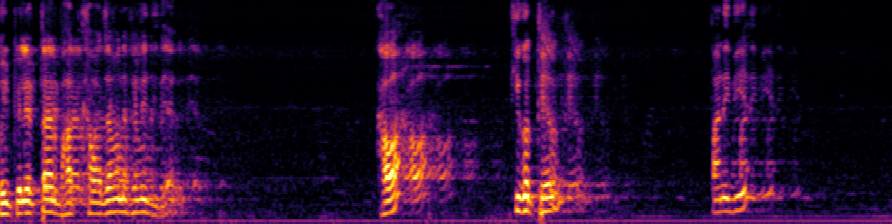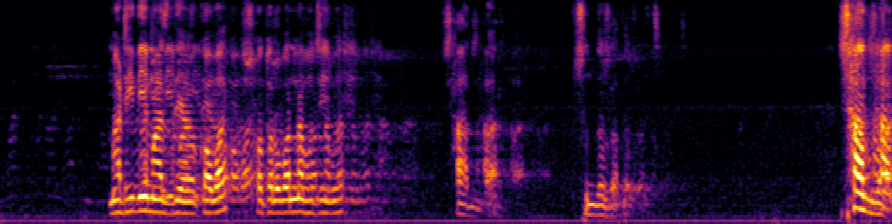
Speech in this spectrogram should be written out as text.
ওই প্লেটটা আর ভাত খাওয়া যাবে না, ফেলে দিতে হবে। খাওয়া? কি করতে হবে? পানি দিয়ে? মাটি দিয়ে মাছ দেওয়া কবার? সতেরো বার না পঁচিশ বার সাতবার। সুন্দর কথা বলছে। সাতবার।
